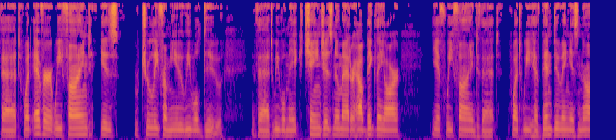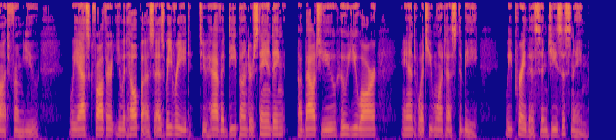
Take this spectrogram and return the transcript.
that whatever we find is truly from you, we will do, that we will make changes no matter how big they are, if we find that what we have been doing is not from you. We ask, Father, you would help us as we read to have a deep understanding about you, who you are, and what you want us to be. We pray this in Jesus' name.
